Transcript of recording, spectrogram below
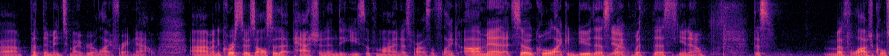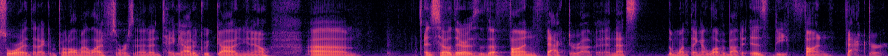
um, put them into my real life right now. Um, and of course, there's also that passion and the ease of mind, as far as it's like, oh man, that's so cool. I can do this Yeah. like with this, you know, this mythological sword that I can put all my life source in and take Yeah. out a Greek god, you know. Um, and so there's the fun factor of it, and that's the one thing I love about it is the fun factor.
